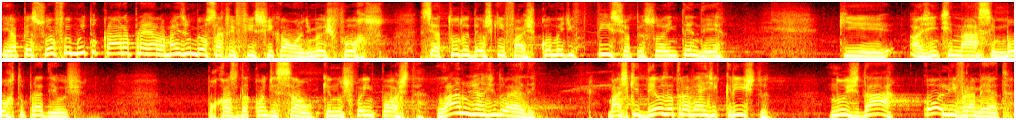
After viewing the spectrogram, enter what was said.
E a pessoa foi muito clara para ela, mas o meu sacrifício fica onde? O meu esforço. Se é tudo Deus quem faz, como é difícil a pessoa entender que a gente nasce morto para Deus por causa da condição que nos foi imposta lá no jardim do Éden, mas que Deus através de Cristo nos dá o livramento,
